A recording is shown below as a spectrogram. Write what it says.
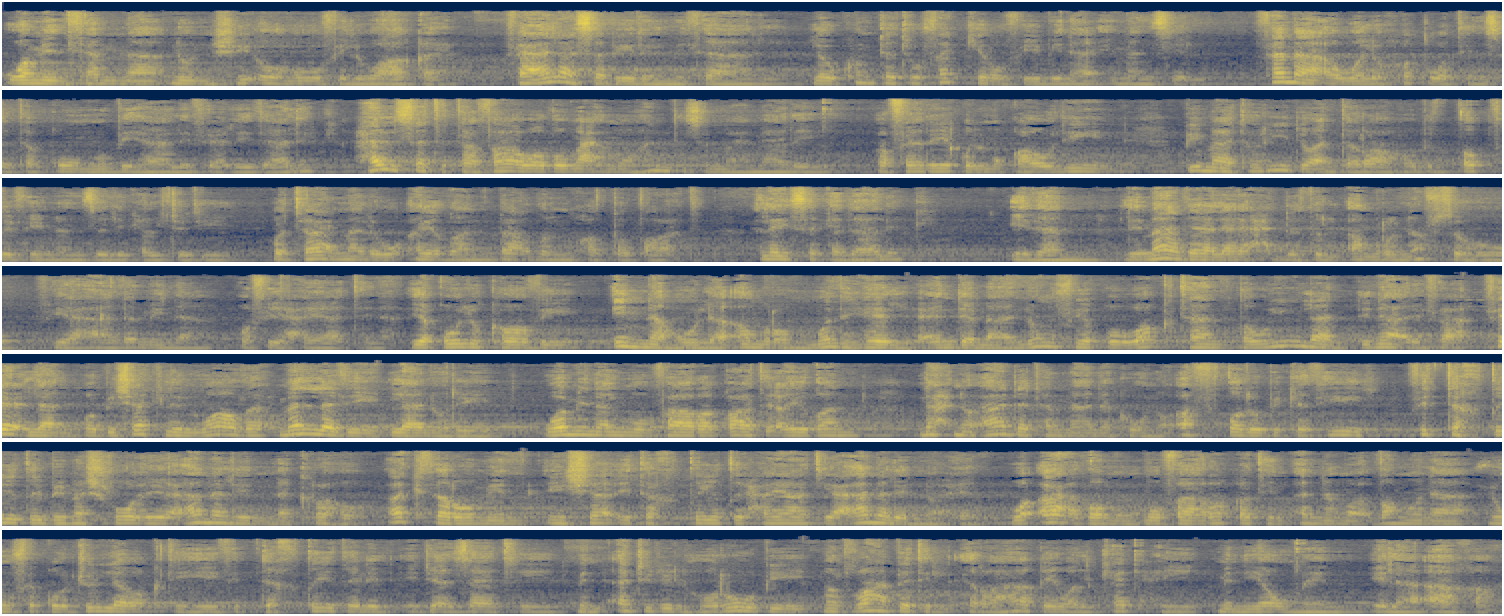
ومن ثم ننشئه في الواقع فعلى سبيل المثال لو كنت تفكر في بناء منزل فما أول خطوة ستقوم بها لفعل ذلك؟ هل ستتفاوض مع مهندس معماري وفريق المقاولين بما تريد أن تراه بالضبط في منزلك الجديد وتعمل أيضا بعض المخططات أليس كذلك؟ إذا لماذا لا يحدث الأمر نفسه في عالمنا وفي حياتنا؟ يقول كوفي إنه لأمر مذهل عندما ننفق وقتا طويلا لنعرف فعلا وبشكل واضح ما الذي لا نريد. ومن المفارقات أيضا نحن عادة ما نكون أفضل بكثير في التخطيط بمشروع عمل نكرهه أكثر من إنشاء تخطيط حياة عمل نحب وأعظم مفارقة أن معظمنا ينفق جل وقته في التخطيط للإجازات من أجل الهروب من رهبة الإرهاق والكدح من يوم إلى آخر.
